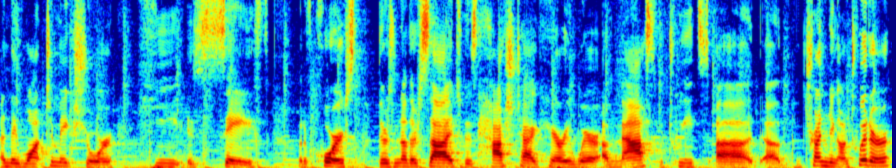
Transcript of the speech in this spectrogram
and they want to make sure he is safe. But of course, there's another side to this hashtag Harry wear a mask tweets uh, uh, trending on Twitter.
